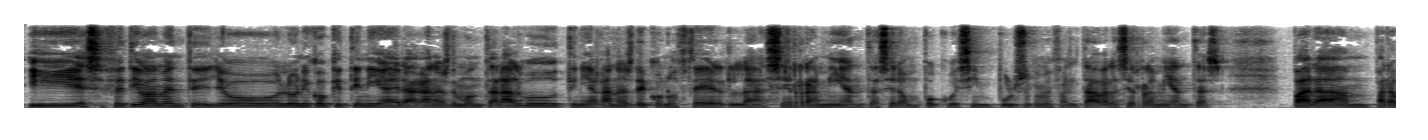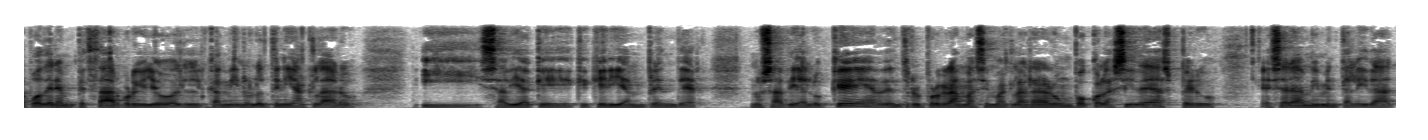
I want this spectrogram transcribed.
Y es efectivamente, yo lo único que tenía era ganas de montar algo, tenía ganas de conocer las herramientas, era un poco ese impulso que me faltaba, las herramientas para, para poder empezar, porque yo el camino lo tenía claro y sabía que, quería emprender. No sabía lo que, dentro del programa se me aclararon un poco las ideas, pero esa era mi mentalidad.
